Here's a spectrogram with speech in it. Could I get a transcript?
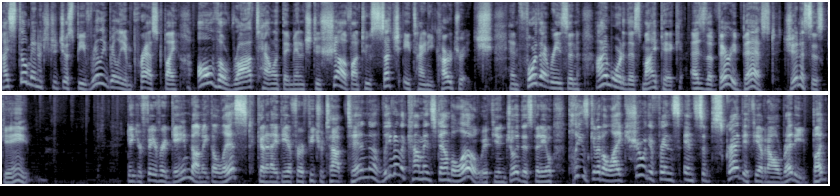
I still managed to just be really, really impressed by all the raw talent they managed to shove onto such a tiny cartridge. And for that reason, I awarded this my pick as the very best Genesis game. Did your favorite game not make the list? Got an idea for a future top 10? Leave it in the comments down below. If you enjoyed this video, please give it a like, share with your friends, and subscribe if you haven't already. But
